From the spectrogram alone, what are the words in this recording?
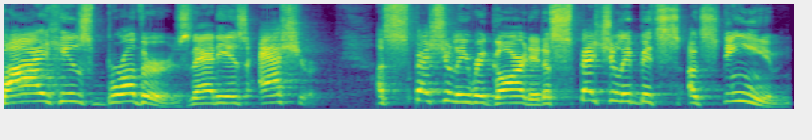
by his brothers, that is, Asher especially regarded, especially esteemed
